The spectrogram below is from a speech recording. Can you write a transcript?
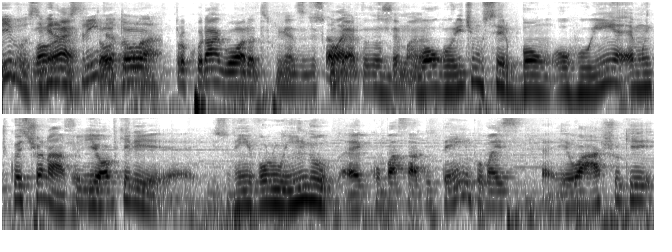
vivo? Se vira é, nos 30? Tô, tô Vamos lá. procurar agora as minhas Não, é, descobertas da semana. O algoritmo ser bom ou ruim é é muito questionável. Sim. E óbvio que ele, é, isso vem evoluindo é, com o passar do tempo, mas é, eu acho que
